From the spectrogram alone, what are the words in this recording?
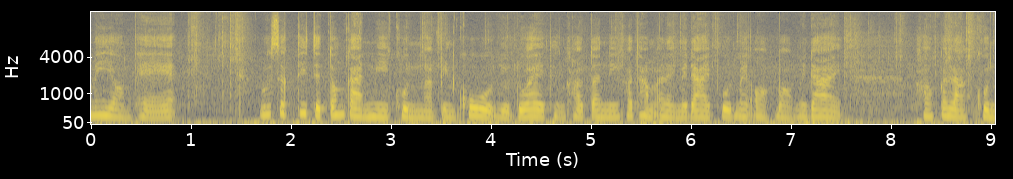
ไม่ยอมแพ้ รู้สึกที่จะต้องการมีคุณมาเป็นคู่อยู่ด้วย ถึงเขาตอนนี้เขาทำอะไรไม่ได้ พูดไม่ออกบอกไม่ได้ เขาก็รักคุณ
